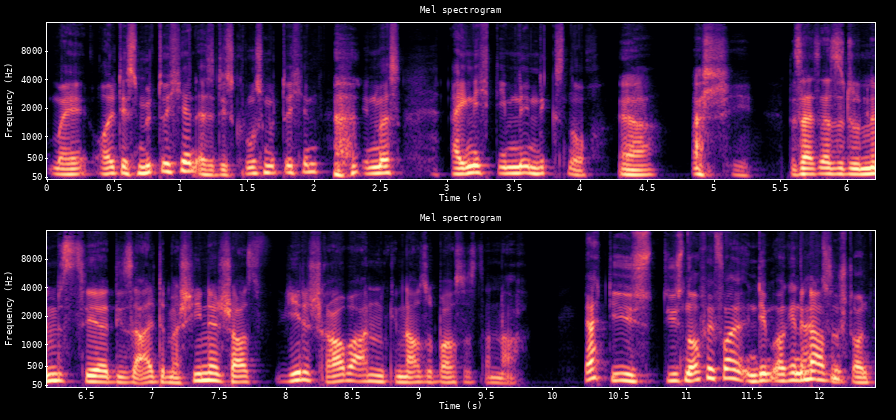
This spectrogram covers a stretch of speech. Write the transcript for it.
mein altes Mütterchen, also das Großmütterchen, nennen eigentlich dem nichts nach. Ja. Ach, schön. Das heißt also, du nimmst dir diese alte Maschine, schaust jede Schraube an und genauso baust du es dann nach. Ja, die ist, die ist nach wie vor in dem Originalzustand.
